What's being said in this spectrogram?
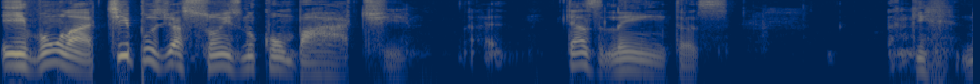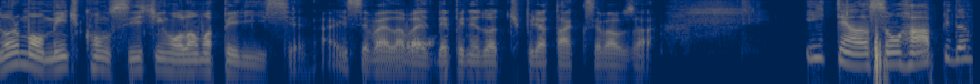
E vamos lá, tipos de ações no combate. Tem as lentas, que normalmente consiste em rolar uma perícia. Aí você vai lá, vai depender do tipo de ataque que você vai usar. E tem a ação rápida,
